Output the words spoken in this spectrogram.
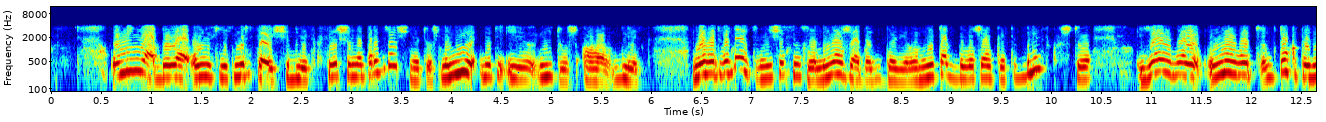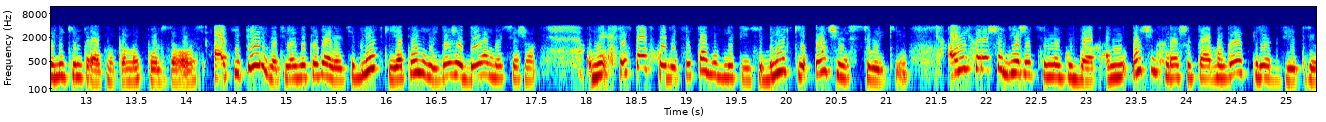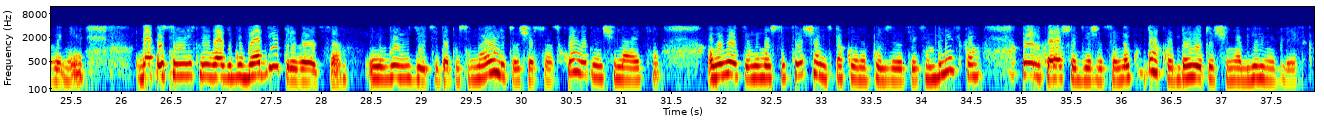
У меня была, у них есть мерцающий блеск, совершенно прозрачный тушь, но мне, вот и не тушь, а блеск. Но вот вы знаете, мне сейчас слово, меня жаба сдавила. Мне так было жалко этот блеск, что я его, ну вот, только по великим праздникам и пользовалась. А теперь вот я заказала эти блески, я пользуюсь даже дома сижу. В их состав входит состав облепихи. Блески очень стойкие. Они хорошо держатся на губах, они очень хорошо помогают при обветривании. Допустим, если у вас губы обветриваются, вы идете, допустим, на улицу, сейчас у нас холод начинается, вы знаете, вы можете совершенно спокойно пользоваться этим блеском, он хорошо держится на губах, он дает очень объемный блеск.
